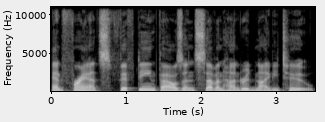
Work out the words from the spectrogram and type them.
and France, 15,792.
